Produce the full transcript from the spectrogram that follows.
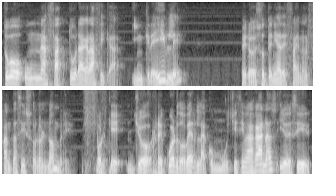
tuvo una factura gráfica increíble, pero eso tenía de Final Fantasy solo el nombre. Porque yo recuerdo verla con muchísimas ganas y yo decir,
